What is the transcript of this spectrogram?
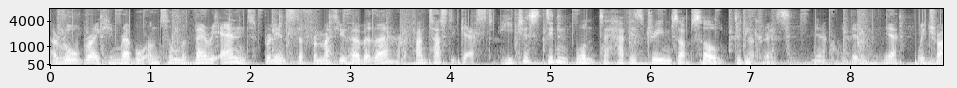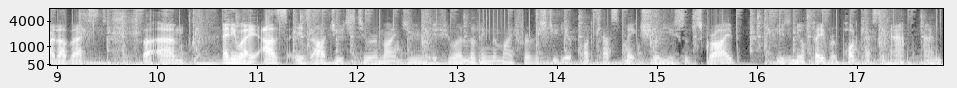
a rule breaking rebel until the very end. Brilliant stuff from Matthew Herbert there. A fantastic guest. He just didn't want to have his dreams upsold, did he, Chris? Yeah, he didn't. Yeah, we tried our best. But um, anyway, as is our duty to remind you, if you are loving the My Forever Studio podcast, make sure you subscribe using your favourite podcasting app and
